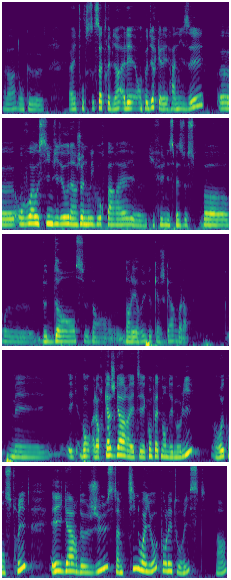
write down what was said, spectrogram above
Voilà, donc euh, il trouve ça très bien. Elle est, on peut dire qu'elle est hanisée. Euh, on voit aussi une vidéo d'un jeune ouïghour pareil, euh, qui fait une espèce de sport, euh, de danse dans, dans les rues de Kashgar, voilà. Mais bon, alors Kashgar a été complètement démolie, reconstruite, et il garde juste un petit noyau pour les touristes. Hein.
